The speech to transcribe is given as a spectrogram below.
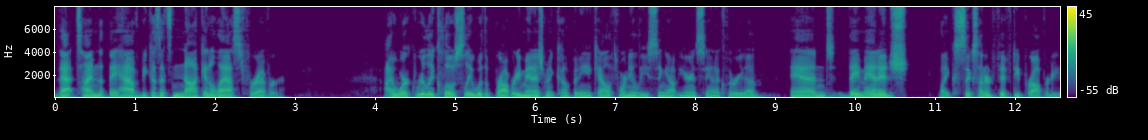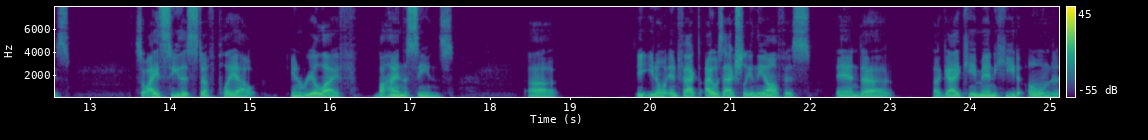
that time that they have because it's not going to last forever. I work really closely with a property management company, California Leasing, out here in Santa Clarita, and they manage like 650 properties. So I see this stuff play out in real life behind the scenes. Uh, you know, in fact, I was actually in the office and uh, a guy came in. He'd owned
